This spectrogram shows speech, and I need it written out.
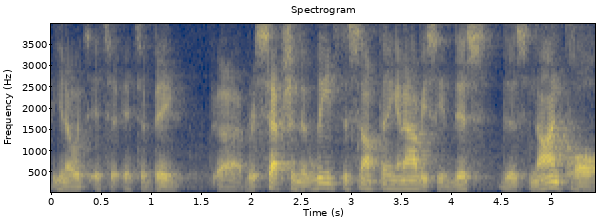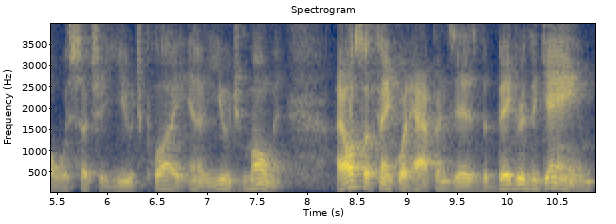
you know it's it's a, it's a big uh, reception that leads to something, and obviously this this non-call was such a huge play in a huge moment. I also think what happens is the bigger the game,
